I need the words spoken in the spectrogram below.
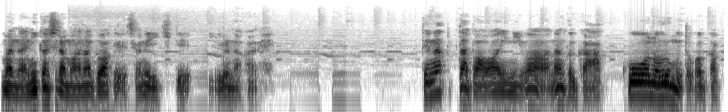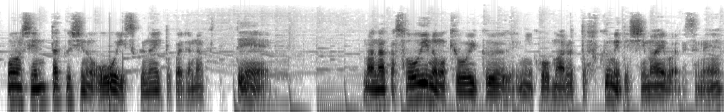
まあ何かしら学ぶわけですよね、生きている中で。ってなった場合には、なんか学校の有無とか学校の選択肢の多い少ないとかじゃなくて、まあなんかそういうのも教育にこうまるっと含めてしまえばですね、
